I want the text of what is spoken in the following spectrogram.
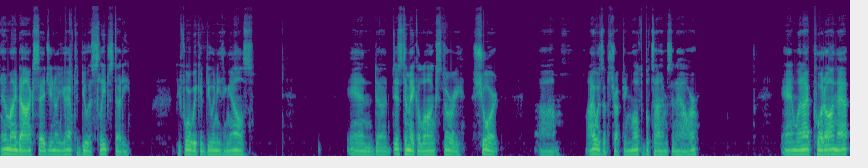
And my doc said, you know, you have to do a sleep study before we could do anything else. And uh, just to make a long story short, um, I was obstructing multiple times an hour. And when I put on that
